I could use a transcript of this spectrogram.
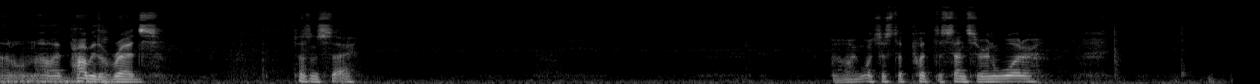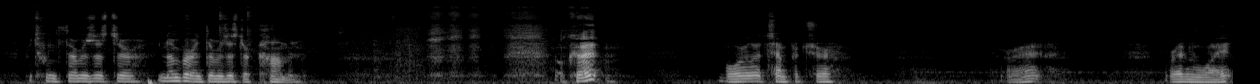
I don't know, probably the reds. Doesn't say. Oh, he wants us to put the sensor in water between thermistor number and thermistor common. okay. Boiler temperature. All right. Red and white.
